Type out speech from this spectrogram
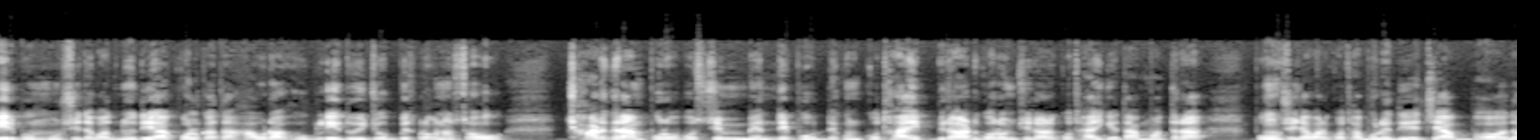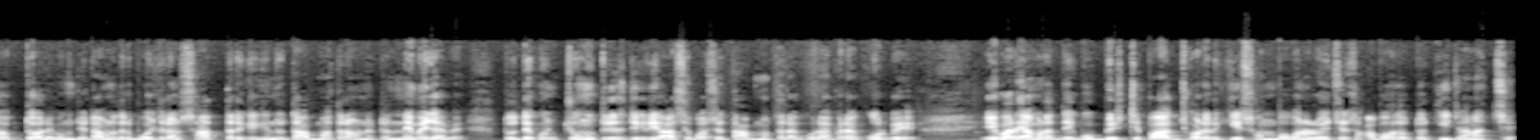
বীরভূম, মুর্শিদাবাদ, নদিয়া, কলকাতা, হাওড়া, হুগলি, দুই চব্বিশ পরগনা সহ ঝাড়গ্রাম, পূর্ব পশ্চিম মেদিনীপুর। দেখুন, কোথায় বিরাট গরম ছিল আর কোথায় গিয়ে তাপমাত্রা পৌঁছে যাওয়ার কথা বলে দিয়েছে আবহাওয়া দপ্তর এবং যেটা আমাদের বলছিলাম, সাত তারিখে কিন্তু তাপমাত্রা অনেকটা নেমে যাবে। তো দেখুন, চৌত্রিশ ডিগ্রি আশেপাশে তাপমাত্রা ঘোরাফেরা করবে। এবারে আমরা দেখব বৃষ্টিপাত, ঝড়ের কী সম্ভাবনা রয়েছে, আবহাওয়া দপ্তর কী জানাচ্ছে।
